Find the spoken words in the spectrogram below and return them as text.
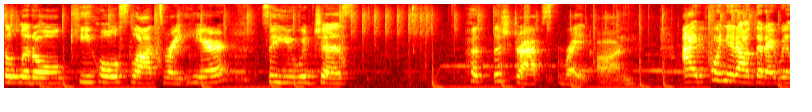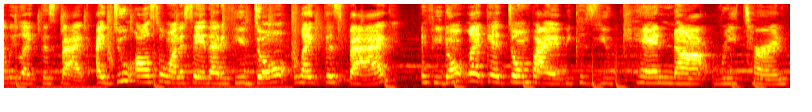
the little keyhole slots right here. So you would just put the straps right on. I pointed out that I really like this bag. I do also want to say that if you don't like this bag, if you don't like it don't buy it because you cannot return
